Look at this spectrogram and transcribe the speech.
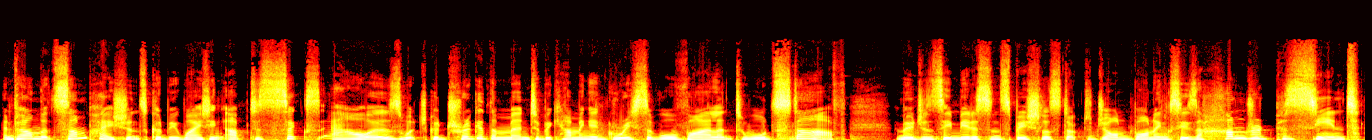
and found that some patients could be waiting up to six hours, which could trigger them into becoming aggressive or violent towards staff. Emergency medicine specialist Dr. John Bonning says 100%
